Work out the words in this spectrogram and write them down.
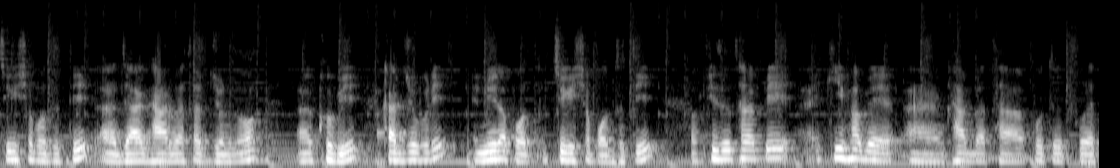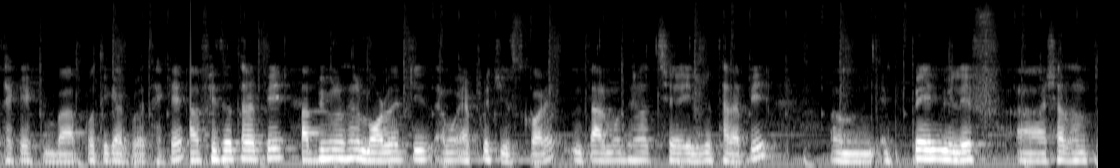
চিকিৎসা পদ্ধতি যা ঘাড় ব্যথার জন্য খুবই কার্যকরী, নিরাপদ চিকিৎসা পদ্ধতি। ফিজিওথেরাপি কীভাবে ঘাড় ব্যথা প্রতিরোধ করে থাকে বা প্রতিকার করে থাকে? ফিজিওথেরাপি বিভিন্ন ধরনের মডেলিটি এবং অ্যাপ্রোচ ইউজ করে। তার মধ্যে হচ্ছে ইলিওথেরাপি পেইন রিলিফ সাধারণত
